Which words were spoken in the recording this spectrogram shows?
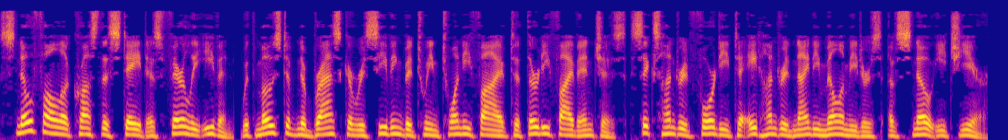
Snowfall across the state is fairly even, with most of Nebraska receiving between 25 to 35 inches (640 to 890 millimeters) of snow each year.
